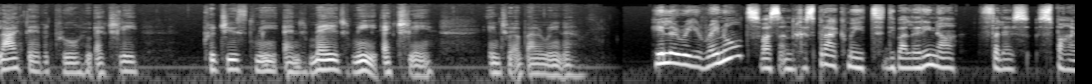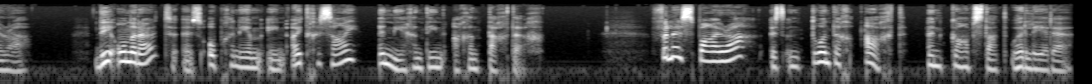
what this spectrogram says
like David Poole who actually produced me and made me actually into a ballerina. Hilary Reynolds was in gesprek met die ballerina Phyllis Spira. Die onderhoud is opgeneem en uitgesaai in 1988. Phyllis Spira is in 2008 in Kaapstad oorlede.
